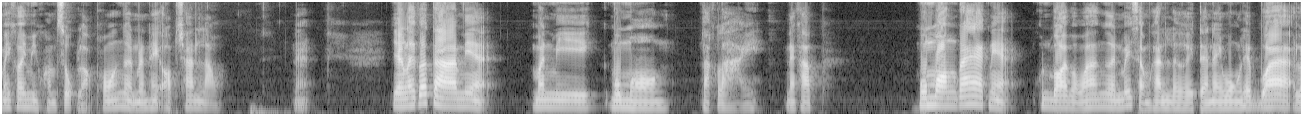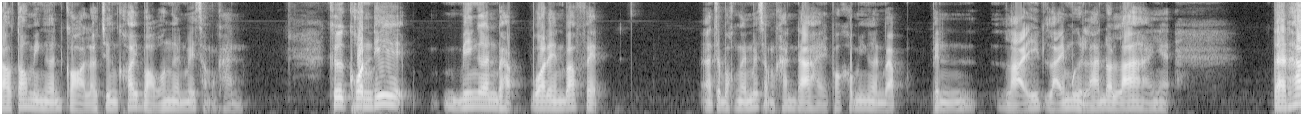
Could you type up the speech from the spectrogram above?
ไม่ค่อยมีความสุขหรอก เพราะว่าเงินมันให้ออปชันเรานะอย่างไรก็ตามเนี่ยมันมีมุมมองหลากหลายนะครับ มุมมองแรกเนี่ยคุณบอยบอกว่าเงินไม่สำคัญเลย แต่ในวงเล็บว่าเราต้องมีเงินก่อน แล้วจึงค่อยบอกว่าเงินไม่สำคัญ คือคนที่มีเงินแบบวอร์เรนบัฟเฟตอาจจะบอกเงินไม่สำคัญได้ เพราะเขามีเงินแบบ เป็นหลายหลายหมื่นล้านดอลลาร์อย่างเงี้ยแต่ถ้า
